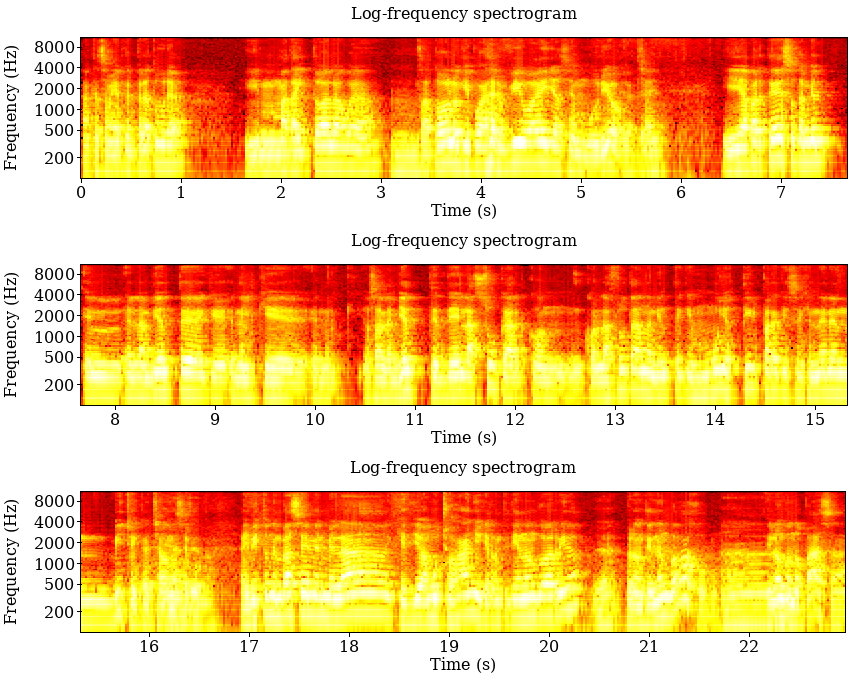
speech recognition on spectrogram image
alcanza mayor temperatura y matáis toda la wea. Mm. O sea, todo lo que puede haber vivo ahí ya se murió, ¿cachai? entiendo. Y aparte de eso, también el, el ambiente que, en el que, en el, o sea, el ambiente del azúcar con, con la fruta es un ambiente que es muy hostil para que se generen bichos, ¿cachai? Ya No sé. ¿Has visto un envase de mermelada que lleva muchos años y que realmente tiene hongo arriba? ¿Ya? Pero no tiene hongo abajo. Ah. Y el hongo no pasa,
